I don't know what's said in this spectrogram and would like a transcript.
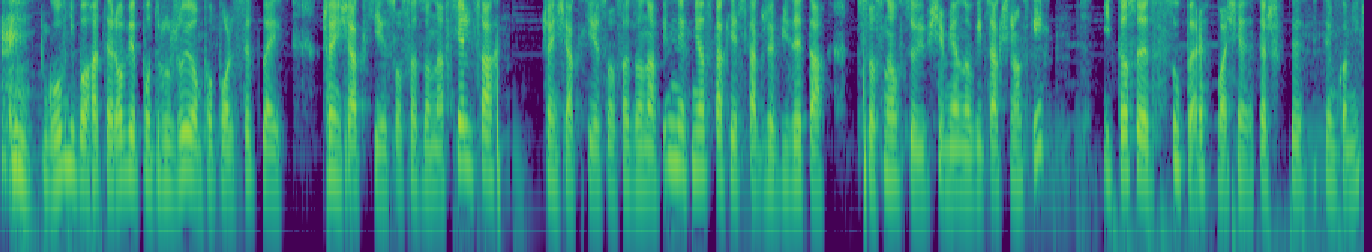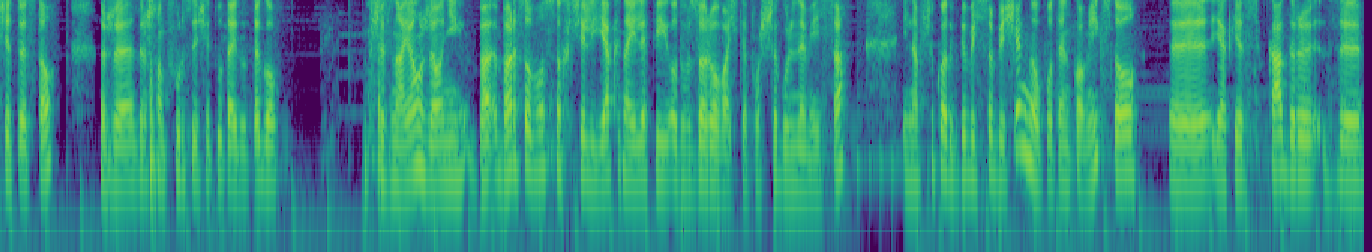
główni bohaterowie podróżują po Polsce. Tutaj część akcji jest osadzona w Kielcach, część akcji jest osadzona w innych miastach. Jest także wizyta w Sosnowcu i w Siemianowicach Śląskich. I to, co jest super właśnie też w, w tym komiksie, to jest to, że zresztą twórcy się tutaj do tego przyznają, że oni ba bardzo mocno chcieli jak najlepiej odwzorować te poszczególne miejsca. I na przykład, gdybyś sobie sięgnął po ten komiks, to y, jak jest kadr z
